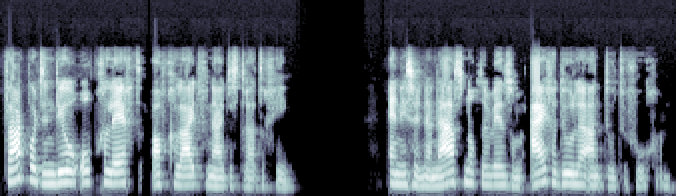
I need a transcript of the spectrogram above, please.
Vaak wordt een deel opgelegd, afgeleid vanuit de strategie. En is er daarnaast nog de wens om eigen doelen aan toe te voegen.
